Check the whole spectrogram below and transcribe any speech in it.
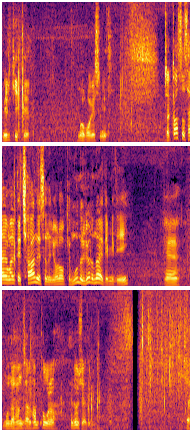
밀키트 먹어보겠습니다 자 가스 사용할 때 차 안에서는 이렇게 문을 열어놔야 됩니다 예, 문을 항상 한 풍을 해 놓으셔야 됩니다. 자,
